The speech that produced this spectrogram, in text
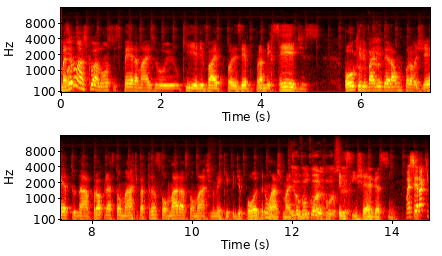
Mas eu não acho que o Alonso espera mais o, o que ele vai, por exemplo, para Mercedes. Ou que ele vai é. liderar um projeto na própria Aston Martin para transformar a Aston Martin numa equipe de ponta. Eu não acho mais eu que concordo ele, com você. ele se enxerga assim. Mas será que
